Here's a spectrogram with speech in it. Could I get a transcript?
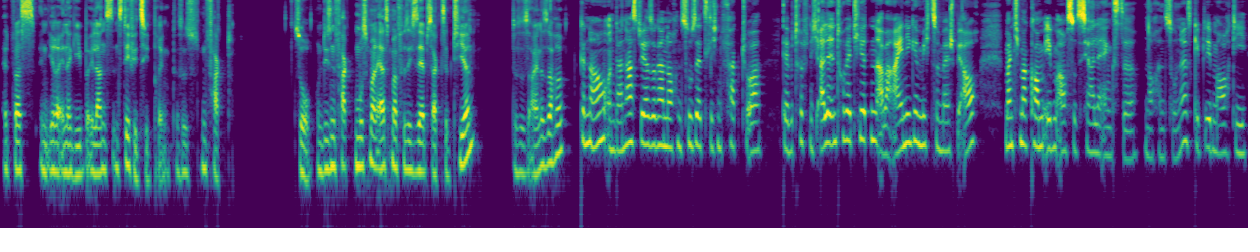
etwas in ihrer Energiebilanz ins Defizit bringt. Das ist ein Fakt. So, und diesen Fakt muss man erstmal für sich selbst akzeptieren. Das ist eine Sache. Genau, und dann hast du ja sogar noch einen zusätzlichen Faktor, der betrifft nicht alle Introvertierten, aber einige, mich zum Beispiel auch. Manchmal kommen eben auch soziale Ängste noch hinzu. Ne? Es gibt eben auch die,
